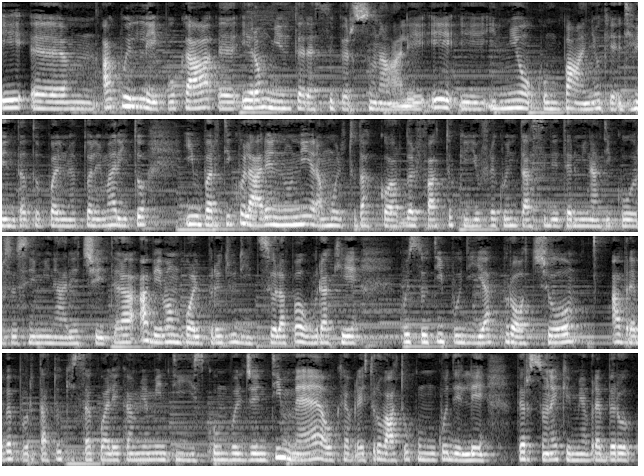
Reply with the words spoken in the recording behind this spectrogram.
e ehm, a quell'epoca eh, era un mio interesse personale e, e, il mio compagno, che è diventato poi il mio attuale marito, in particolare non era molto d'accordo al fatto che io frequentassi determinati corsi, seminari, eccetera, aveva un po' il pregiudizio, la paura che questo tipo di approccio avrebbe portato chissà quali cambiamenti sconvolgenti in me o che avrei trovato comunque delle persone che mi avrebbero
